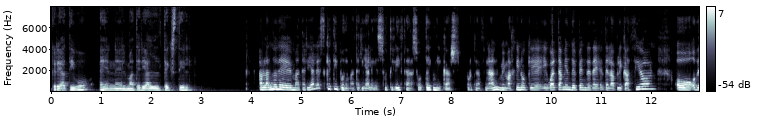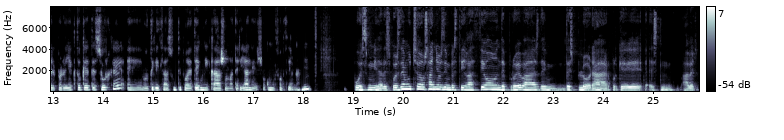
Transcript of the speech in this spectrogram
creativo en el material textil. Hablando de materiales, ¿qué tipo de materiales utilizas o técnicas? Porque al final me imagino que igual también depende de, la aplicación o, del proyecto que te surge, eh, utilizas un tipo de técnicas o materiales o cómo funciona. Pues mira, después de muchos años de investigación, de pruebas, de, explorar, porque, a ver,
